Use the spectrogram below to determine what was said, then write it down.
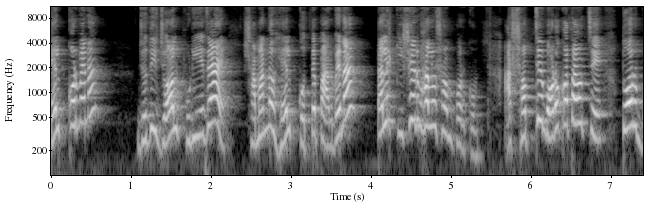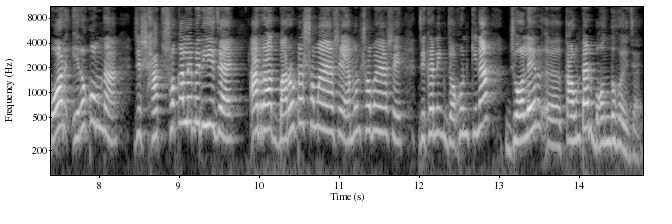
হেল্প করবে না? যদি জল ফুরিয়ে যায়, সামান্য হেল্প করতে পারবে না? তাহলে কিসের ভালো সম্পর্ক? আর সবচেয়ে বড় কথা হচ্ছে, তোর বর এরকম না যে সাত সকালে বেরিয়ে যায় আর রাত বারোটার সময় আসে, এমন সময় আসে যেখানে যখন কিনা জলের কাউন্টার বন্ধ হয়ে যায়।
